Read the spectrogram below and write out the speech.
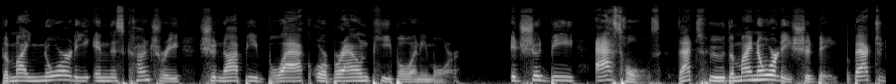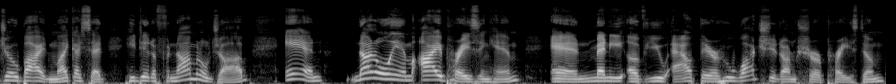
The minority in this country should not be black or brown people anymore. It should be assholes. That's who the minority should be. Back to Joe Biden. Like I said, he did a phenomenal job. And not only am I praising him, and many of you out there who watched it, I'm sure, praised him,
